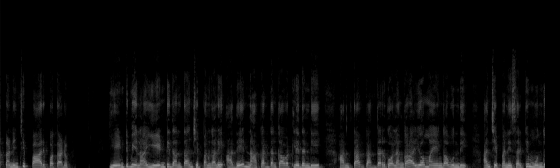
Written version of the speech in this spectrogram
అక్కడి నుంచి పారిపోతాడు. ఏంటి మీనా? ఏంటిదంతా అని చెప్పాను కానీ అదే నాకు అర్థం కావట్లేదండి. అంతా గద్దరగోళంగా అయోమయంగా ఉంది అని చెప్పనేసరికి ముందు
